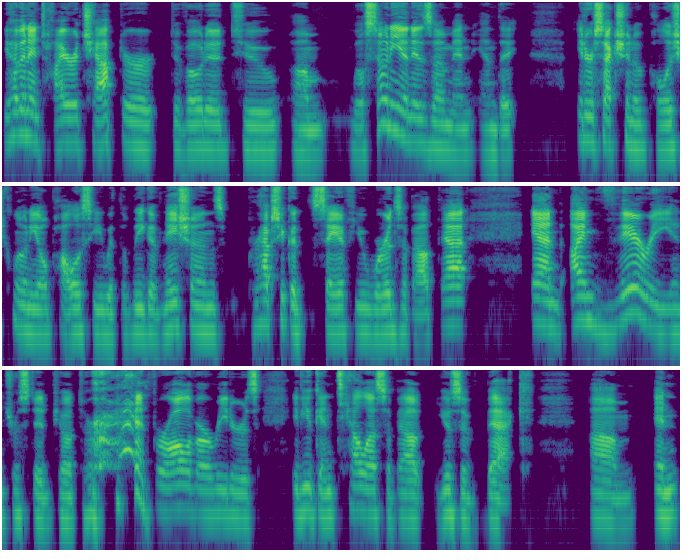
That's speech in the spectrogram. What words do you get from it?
You have an entire chapter devoted to um, Wilsonianism and and the intersection of Polish colonial policy with the League of Nations. Perhaps you could say a few words about that. And I'm very interested, Piotr, and for all of our readers, if you can tell us about Józef Beck. Um, and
